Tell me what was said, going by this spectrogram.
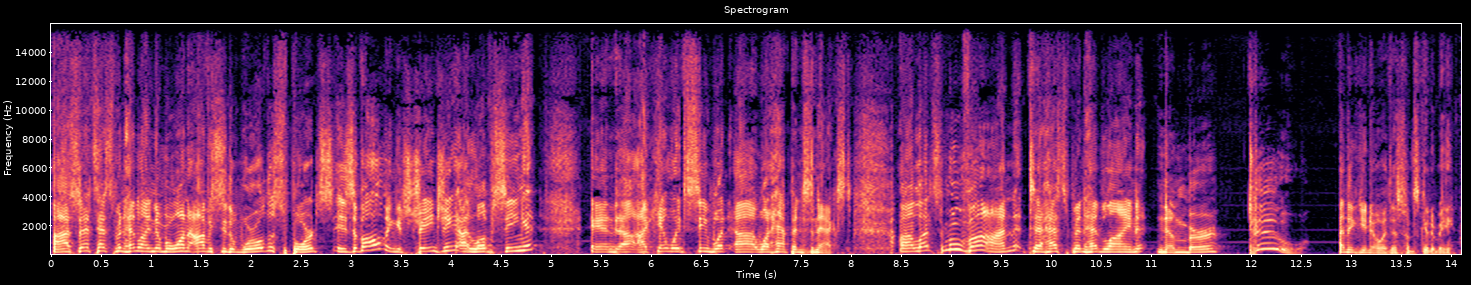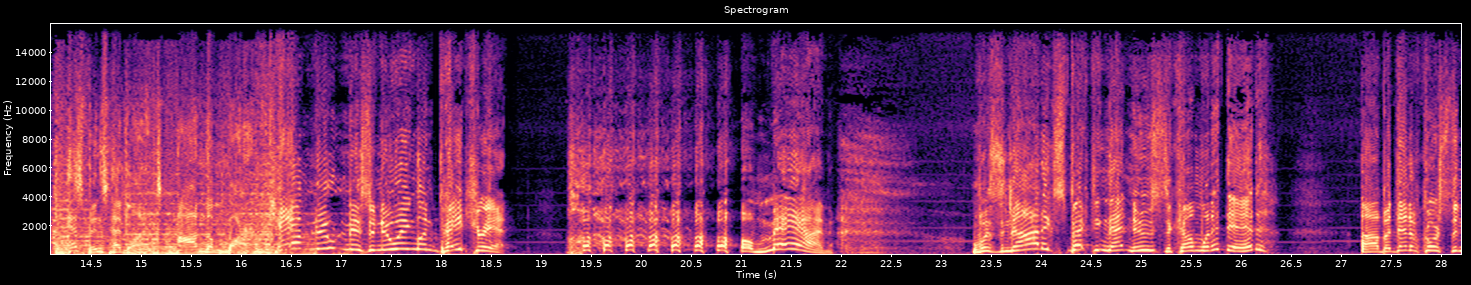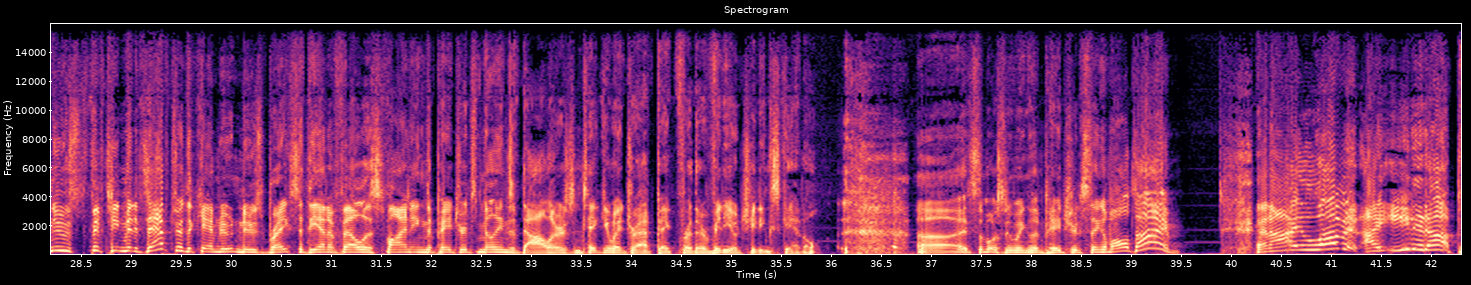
Uh, so that's has headline number one. Obviously, the world of sports is evolving; it's changing. I love seeing it, and uh, I can't wait to see what uh, what happens next. Uh, let's move on to Hespen headline number two. I think you know what this one's going to be. Hespen's headlines on the mark. Cam Newton is a New England Patriot. Oh man, was not expecting that news to come when it did. Uh, but then, of course, the news 15 minutes after the Cam Newton news breaks that the NFL is fining the Patriots millions of dollars and taking away draft pick for their video cheating scandal. Uh, it's the most New England Patriots thing of all time. And I love it. I eat it up.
